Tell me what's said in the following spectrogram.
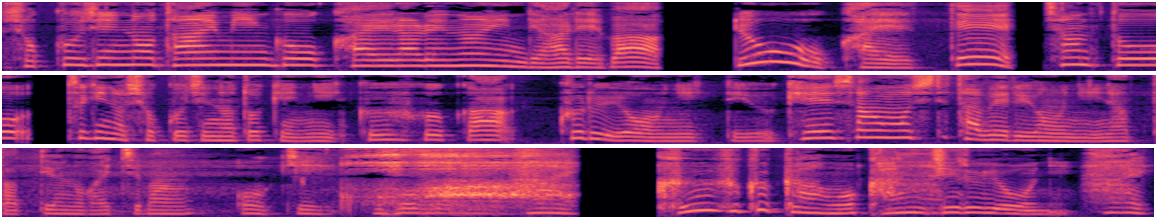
食事のタイミングを変えられないんであれば、量を変えて、ちゃんと次の食事の時に空腹が来るようにっていう計算をして食べるようになったっていうのが一番大きい。はい。空腹感を感じるように。はい。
